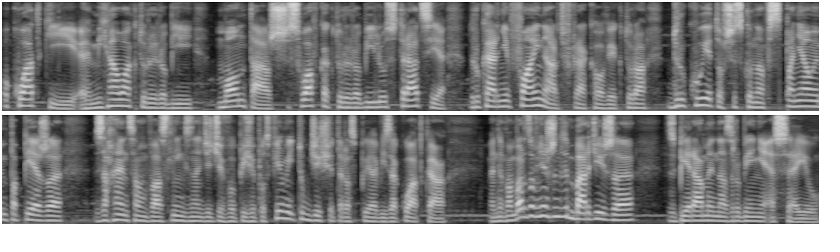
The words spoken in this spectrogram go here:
okładki, e, Michała, który robi montaż, Sławka, który robi ilustracje, drukarnię Fine Art w Krakowie, która drukuje to wszystko na wspaniałym papierze. Zachęcam was, link znajdziecie w opisie pod filmem i tu gdzieś się teraz pojawi zakładka. Będę wam bardzo wdzięczny, tym bardziej, że zbieramy na zrobienie eseju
